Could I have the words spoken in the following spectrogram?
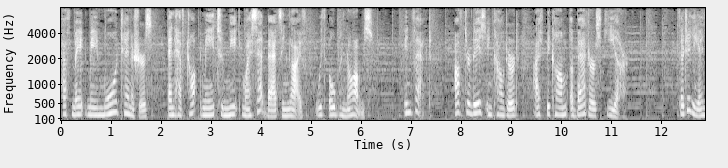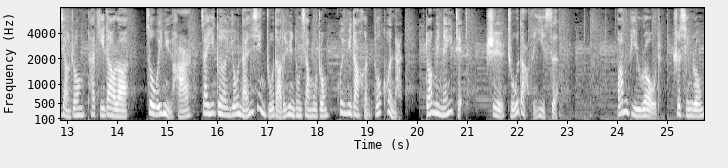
have made me more tenacious and have taught me to meet my setbacks in life with open arms. In fact, after this encounter, I've become a better skier. 在这个演讲中，他提到了作为女孩，在一个由男性主导的运动项目中会遇到很多困难。Dominated 是主导的意思。 Bumpy road 是形容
